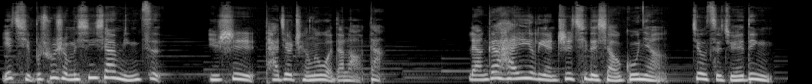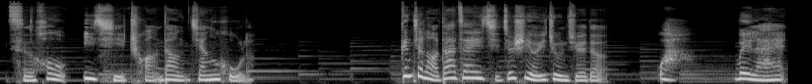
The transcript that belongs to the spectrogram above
也起不出什么新鲜名字，于是他就成了我的老大。两个还一脸稚气的小姑娘就此决定，此后一起闯荡江湖了。跟着老大在一起，就是有一种觉得，哇，未来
